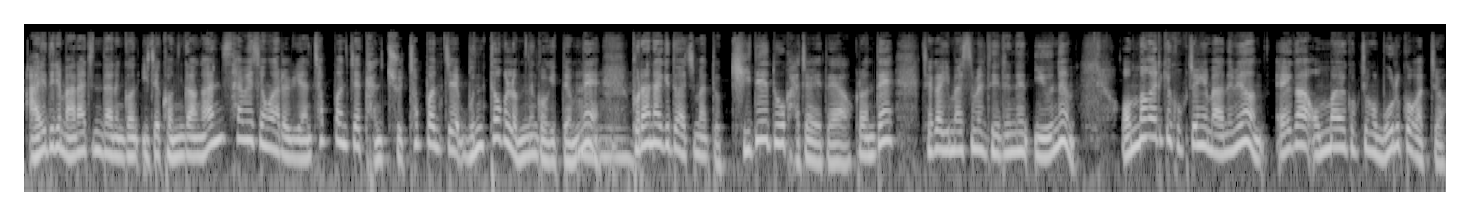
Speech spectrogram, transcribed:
아이들이 많아진다는 건 이제 건강한 사회생활을 위한 첫 번째 단추, 첫 번째 문턱을 넘는 거기 때문에 불안하기도 하지만 또 기대도 가져야 돼요. 그런데 제가 이 말씀을 드리는 이유는 엄마가 이렇게 걱정이 많으면 애가 엄마의 걱정을 모를 것 같죠.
